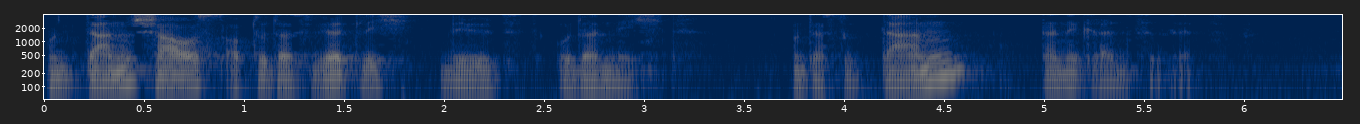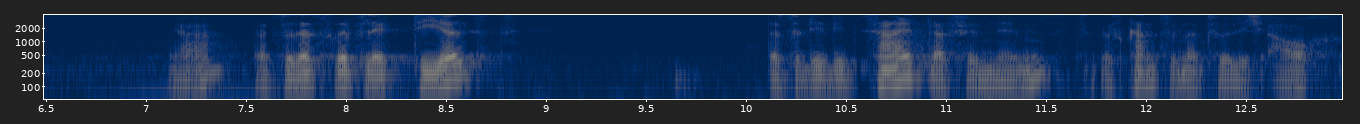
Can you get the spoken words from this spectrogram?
und dann schaust, ob du das wirklich willst oder nicht. Und dass du dann deine Grenze setzt. Ja, dass du das reflektierst, dass du dir die Zeit dafür nimmst. Das kannst du natürlich auch,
